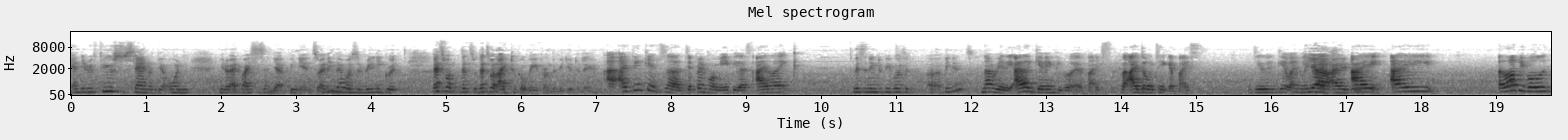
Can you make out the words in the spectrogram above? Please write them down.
and they refuse to stand on their own you know advices and their opinions so i think that was a really good that's what that's what that's what i took away from the video today I, I think it's uh, different for me because I like listening to people's uh, opinions Not really. I like giving people advice, but I don't take advice. Do you get what I mean? Yeah, Like, I I, I, a lot of people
